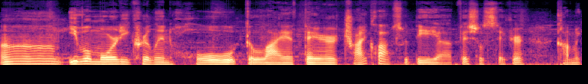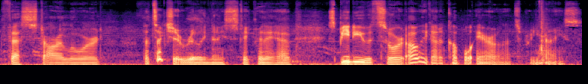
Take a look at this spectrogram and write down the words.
Um, Evil Morty, Krillin, Hulk, Goliath there, Triclops with the uh, official sticker, Comic Fest Star Lord. That's actually a really nice sticker they have. Speedy with sword. Oh, they got a couple arrow. That's pretty nice.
